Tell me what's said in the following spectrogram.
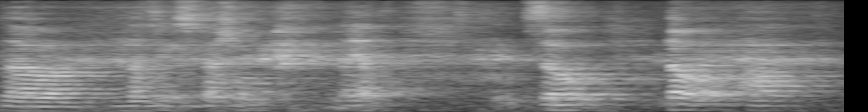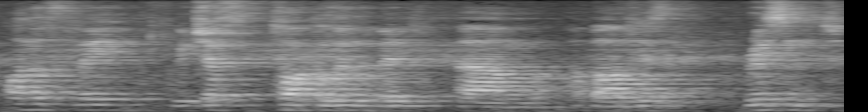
No, nothing special. Yeah. So no, uh, honestly, we just talked a little bit um, about his recent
